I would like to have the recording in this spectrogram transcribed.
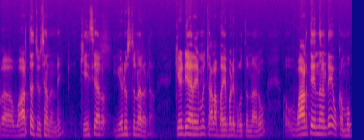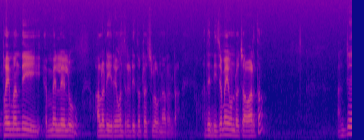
ఒక వార్త చూశానండి. కేసీఆర్ ఏడుస్తున్నారట. కేటీఆర్ ఏమో చాలా భయపడిపోతున్నారు. వార్త ఏంటంటే ఒక ముప్పై మంది ఎమ్మెల్యేలు ఆల్రెడీ రేవంత్ రెడ్డితో టచ్లో ఉన్నారంట. అది నిజమై ఉండొచ్చు ఆ వార్త? అంటే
